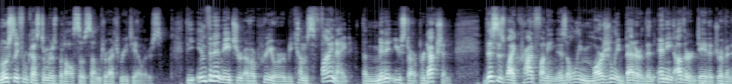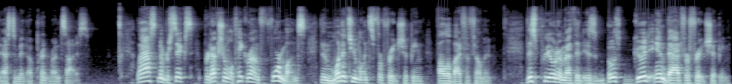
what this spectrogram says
mostly from customers but also some direct retailers. The infinite nature of a pre order becomes finite the minute you start production. This is why crowdfunding is only marginally better than any other data driven estimate of print run size. Last, number six, production will take around four months, then one to two months for freight shipping, followed by fulfillment. This pre order method is both good and bad for freight shipping.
